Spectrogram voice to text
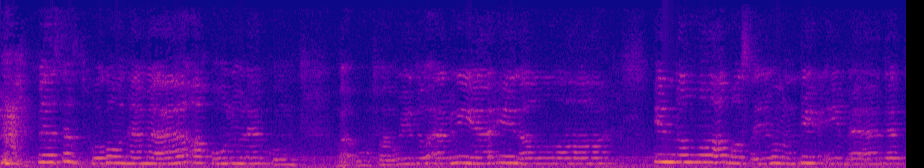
فستذكرون ما أقول لكم وأفوض أمري إلى الله. إن الله بصير بالعباد.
